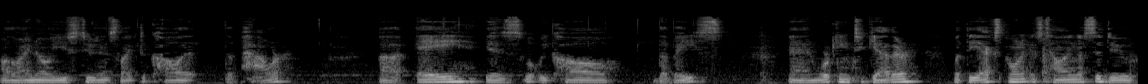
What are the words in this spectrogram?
although I know you students like to call it the power. Uh, a is what we call the base, and working together, what the exponent is telling us to do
